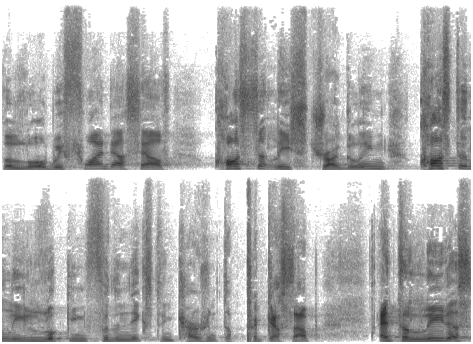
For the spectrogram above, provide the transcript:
the Lord. We find ourselves constantly struggling, constantly looking for the next encouragement to pick us up and to lead us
